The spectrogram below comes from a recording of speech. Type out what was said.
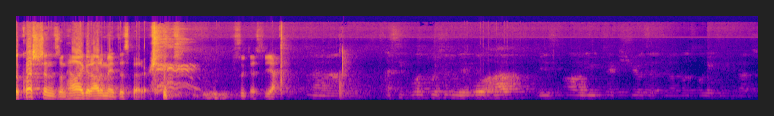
So questions on how I could automate this better? yeah. Uh, I think one question we all have is how you take sure that you are not forgetting a patch.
